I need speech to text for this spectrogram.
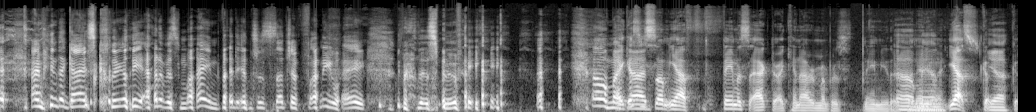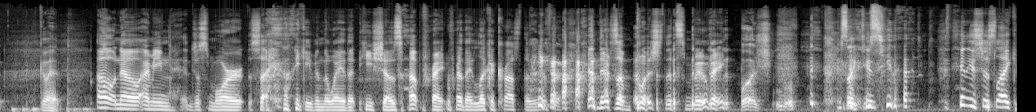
it. I mean, the guy's clearly out of his mind, but it's just such a funny way for this movie. oh my I guess god! he's some yeah famous actor. I cannot remember his name either. Oh, but anyway. man. yes, go, Yeah. go, go ahead. Oh no, I mean just more like even the way that he shows up, right, where they look across the river and there's a bush that's moving, Bush. He's like, do you see that? and he's just like,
